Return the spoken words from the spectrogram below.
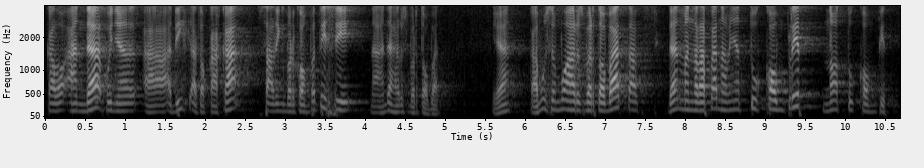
Kalau Anda punya adik atau kakak saling berkompetisi, nah Anda harus bertobat. Ya, kamu semua harus bertobat dan menerapkan namanya to complete, not to compete.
